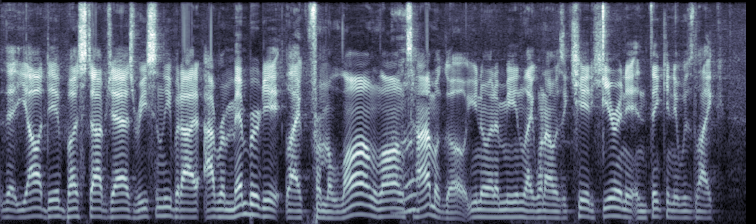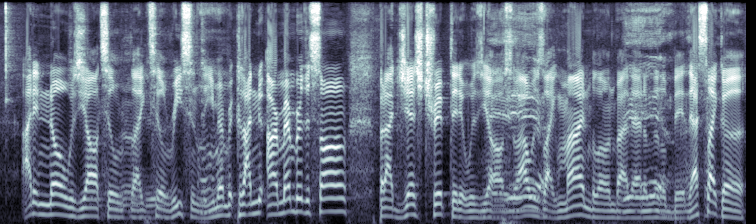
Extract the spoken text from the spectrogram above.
that y'all did Bus Stop Jazz recently, but I, I remembered it like from a long, long Uh-huh. time ago. You know what I mean? Like when I was a kid hearing it and thinking it was like I didn't know it was y'all till like till recently. You remember? Because I knew I remember the song, but I just tripped that it was y'all. So I was like mind blown by that a little bit. That's like a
